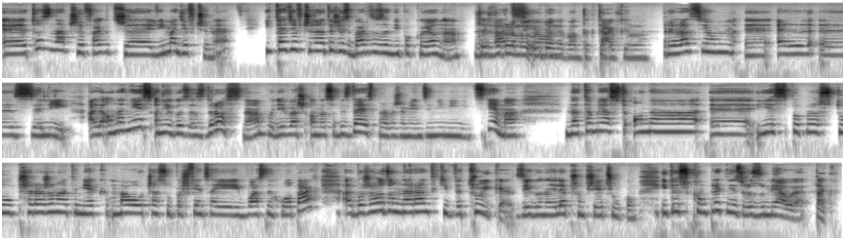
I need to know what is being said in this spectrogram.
E, to znaczy fakt, że Lee ma dziewczynę i ta dziewczyna też jest bardzo zaniepokojona. To jest w ogóle mój relacją- ulubiony wątek tak. tego filmu. relacją El e, z Lee, ale ona nie jest o niego zazdrosna, ponieważ ona sobie zdaje sprawę, że między nimi nic nie ma. Natomiast ona e, jest po prostu przerażona tym, jak mało czasu poświęca jej własny chłopak, albo że chodzą na randki we trójkę z jego najlepszą przyjaciółką. I to jest kompletnie zrozumiałe. Tak.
